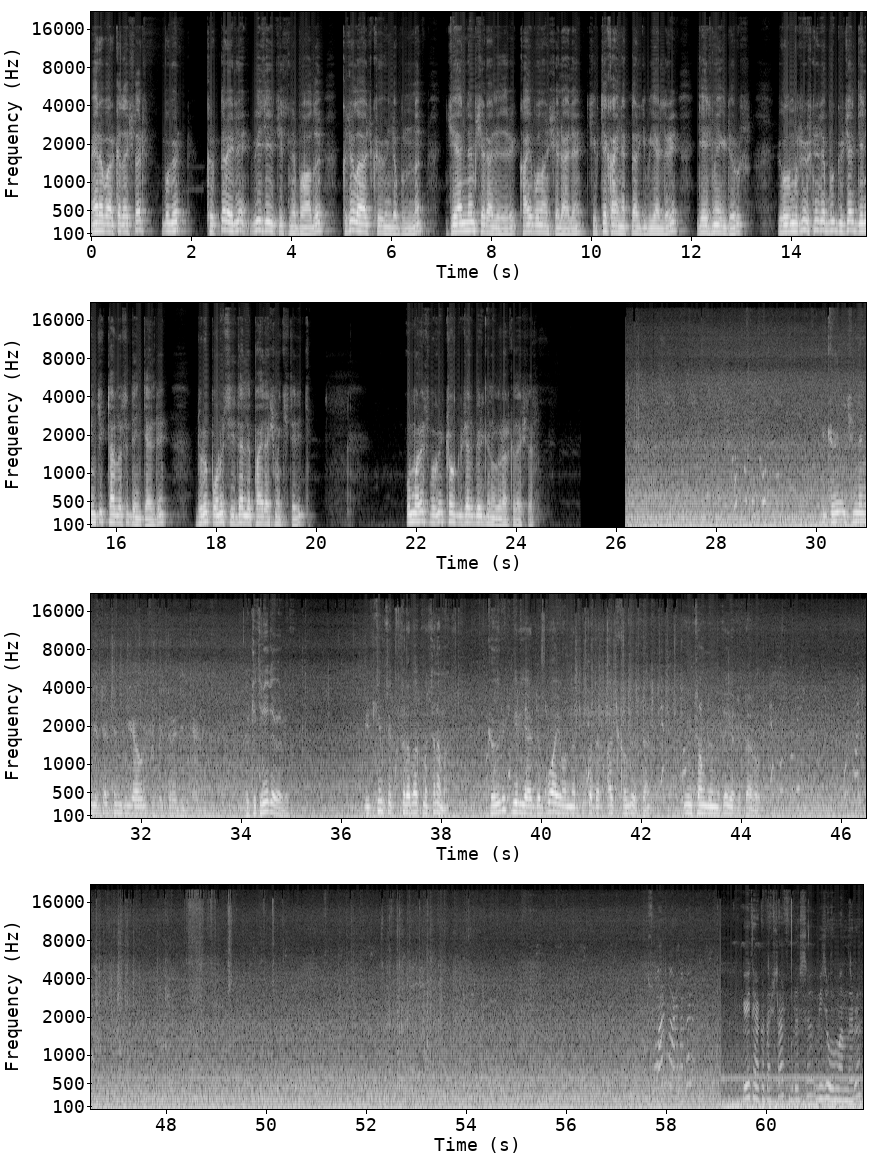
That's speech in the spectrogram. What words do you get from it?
Merhaba arkadaşlar. Bugün Kırklareli Vize ilçesine bağlı Kızılağaç köyünde bulunan Cehennem Şelaleleri, Kaybolan Şelale, Çifte Kaynaklar gibi yerleri gezmeye gidiyoruz. Yolumuzun üstüne de bu güzel gelincik tarlası denk geldi. Durup onu sizlerle paylaşmak istedik. Umarız bugün çok güzel bir gün olur arkadaşlar. Bir köyün içinden geçerken bu yavru köpeklere denk geldik. Ötekine de ver bak. Hiç kimse kusura bakmasın ama köylük bir yerde bu hayvanlar bu kadar aç kalıyorsa insanlığımıza yazıklar olsun. Var mı arabada? Evet arkadaşlar burası Vize Ormanları.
